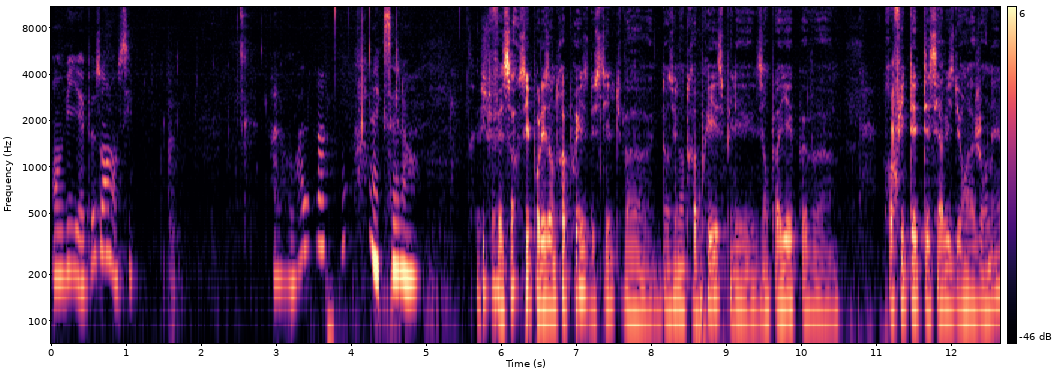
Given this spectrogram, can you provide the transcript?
envie et besoin aussi. Alors voilà. Excellent. Et tu fais ça aussi pour les entreprises, du style, tu vas dans une entreprise, puis les, les employés peuvent euh, profiter de tes services durant la journée.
